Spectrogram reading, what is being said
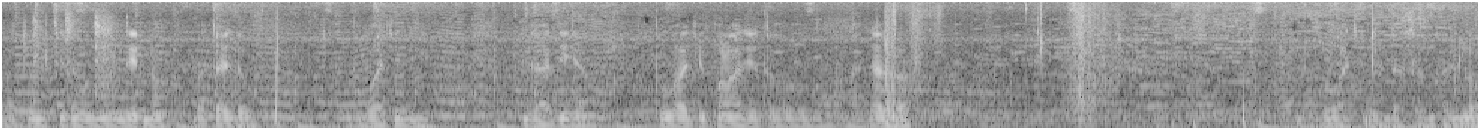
બાજુથી તમને મંદિરનો બતાવી દઉં. ભુવાજીની ગાદી છે. ભુવાજી પણ આજે તો હાજર હોય ભુવાજીના દર્શન કરી લો.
